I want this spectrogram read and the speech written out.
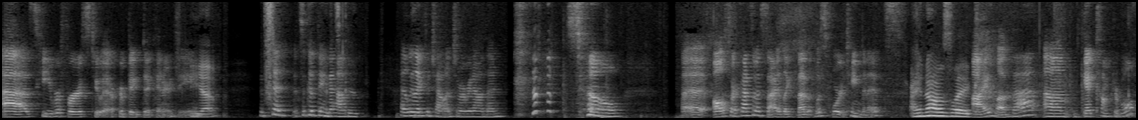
as he refers to it, her big dick energy. yeah. It's good. It's a good thing to have. good. I we like to challenge him every now and then. so, uh, all sarcasm aside, like that was 14 minutes. I know, I was like, I love that. Um, get comfortable.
